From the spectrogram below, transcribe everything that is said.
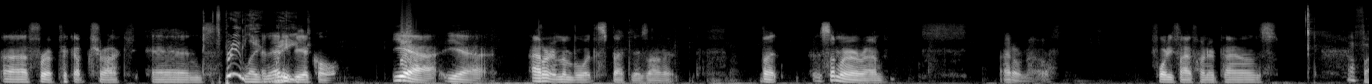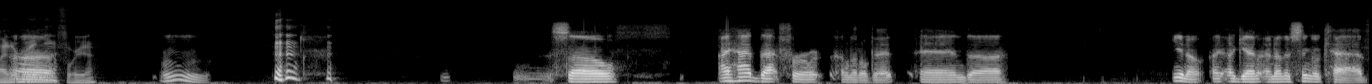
uh, for a pickup truck and It's pretty and any vehicle. Yeah, yeah. I don't remember what the spec is on it, but somewhere around, I don't know, forty five hundred pounds. I'll find it right Uh, now for you. Mm. so I had that for a little bit, and uh, you know, again, another single cab,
